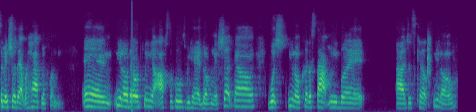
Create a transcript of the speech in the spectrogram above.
to make sure that would happen for me. And, you know, there were plenty of obstacles. We had government shutdown, which, you know, could have stopped me, but I just kept, you know,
